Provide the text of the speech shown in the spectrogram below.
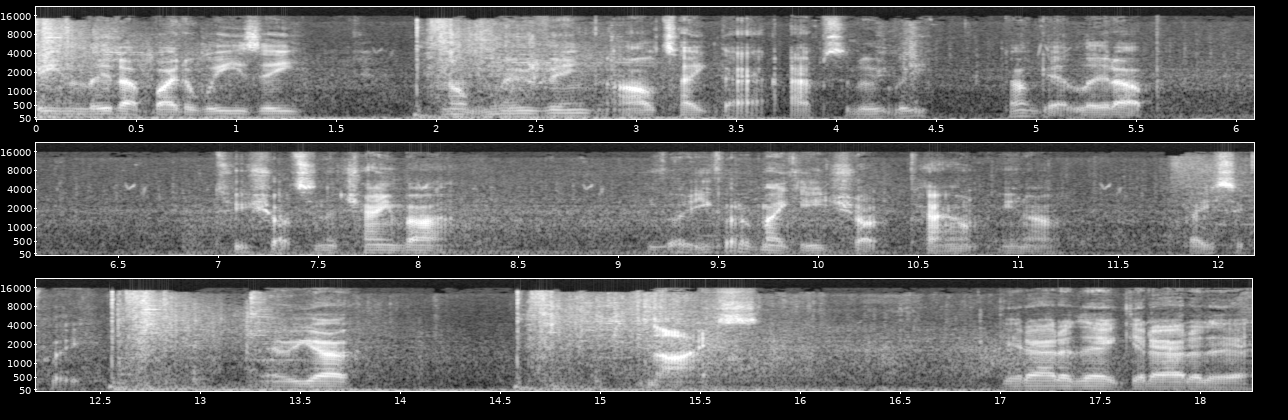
being lit up by the Wheezy. Not moving, I'll take that, absolutely. Don't get lit up. Two shots in the chamber. You got, you got to make each shot count, you know, basically. There we go. Nice. Get out of there, get out of there.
